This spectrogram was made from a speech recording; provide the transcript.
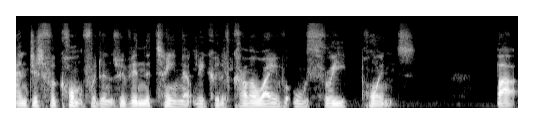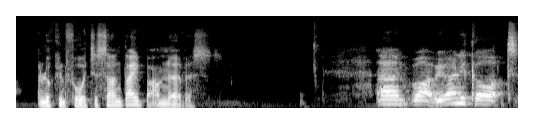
and just for confidence within the team that we could have come away with all three points. But I'm looking forward to Sunday, but I'm nervous. Um, right, we've only got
